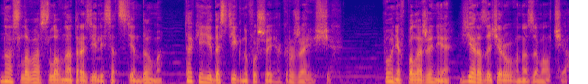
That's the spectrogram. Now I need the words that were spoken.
но слова словно отразились от стен дома, так и не достигнув ушей окружающих. Поняв положение, я разочарованно замолчал.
